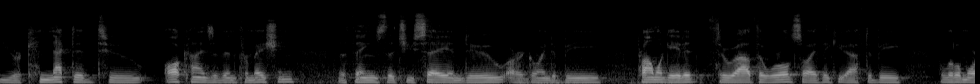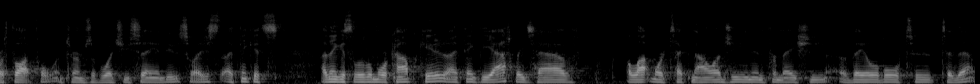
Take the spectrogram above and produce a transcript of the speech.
you're connected to all kinds of information. The things that you say and do are going to be promulgated throughout the world. So I think you have to be a little more thoughtful in terms of what you say and do. So I just I think it's I think it's a little more complicated. And I think the athletes have a lot more technology and information available to, to them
